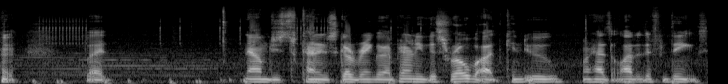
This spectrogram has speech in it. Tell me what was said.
but now I'm just kind of discovering that apparently this robot can do or has a lot of different things.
